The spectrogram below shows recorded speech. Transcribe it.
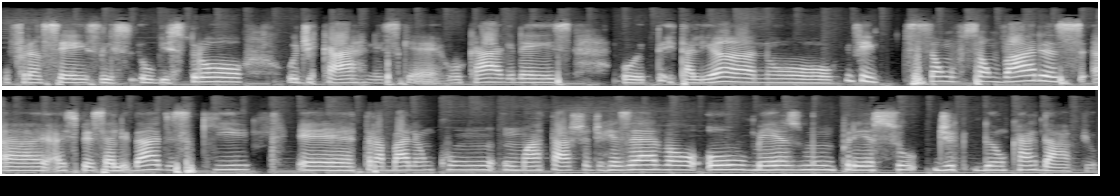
o francês, o bistrô, o de carnes, que é o Cagnes, o italiano, enfim, são, são várias uh, especialidades que é, trabalham com uma taxa de reserva ou, ou mesmo um preço de, de um cardápio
